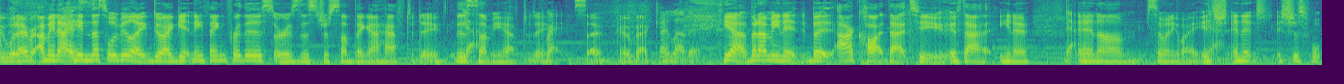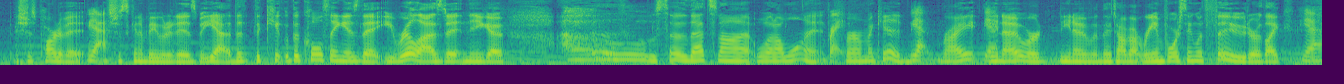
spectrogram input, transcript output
do whatever?" I mean, I, Yes. and that's what would be like. Do I get anything for this, or is this just something I have to do? This Yeah. is something you have to do. Right. So go back. In. I love it. Yeah, but I mean it. But I caught that too. If that, you know, Yeah. and um. So anyway, it's and it's it's just it's just part of it. Yeah. It's just going to be what it is. But yeah, the the the cool thing is that you realized it, and then you go, oh, Oh, so that's not what I want Right. for my kid. Yeah. Right. Yeah. You know, or you know when they talk about reinforcing with food or like Yeah.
